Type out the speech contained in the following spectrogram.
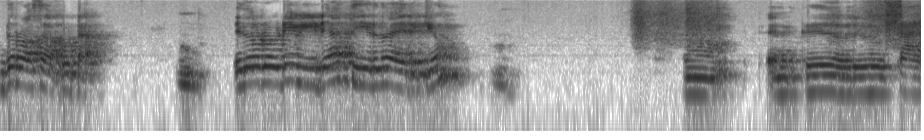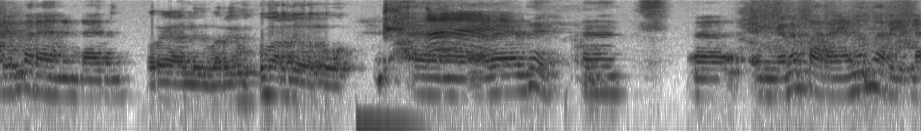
ഇത് റോസാപ്പൂട്ട. ഉം. ഇതോടുകൂടി വീഡിയോ തീരുന്നതായിരിക്കും. എനിക്ക് ഒരു കാര്യം പറയാനുണ്ടായിരുന്നു. അതായത് എങ്ങനെ പറയണമെന്ന് അറിയില്ല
